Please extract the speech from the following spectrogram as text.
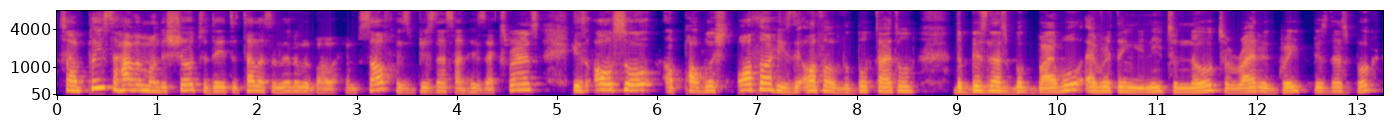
So I'm pleased to have him on the show today to tell us a little bit about himself, his business, and his experience. He's also a published author. He's the author of the book titled The Business Book Bible, Everything You Need to Know to Write a Great Business Book,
